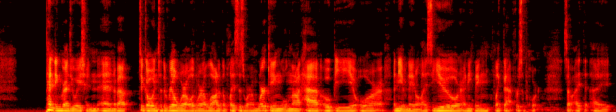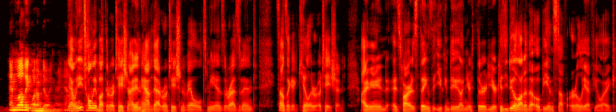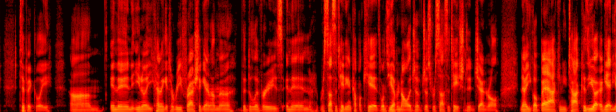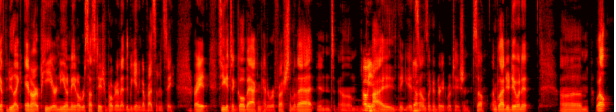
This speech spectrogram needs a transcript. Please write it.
pending graduation and about to go into the real world where a lot of the places where I'm working will not have OB or a neonatal ICU or anything like that for support. So I, th- I am loving what I'm doing right now. Yeah, when you told me about the rotation, I didn't have that rotation available to me as a resident. Sounds like a killer rotation. I mean, as far as things that you can do on your third year, because you do a lot of the OB and stuff early, I feel like, typically. Um, and then, you know, you kind of get to refresh again on the, the deliveries and then resuscitating a couple kids. Once you have a knowledge of just resuscitation in general, now you go back and you talk, because you, again, you have to do like NRP or neonatal resuscitation program at the beginning of residency, right? So you get to go back and kind of refresh some of that. And um, Oh, yeah. I think it Yep. sounds like a great rotation. So I'm glad you're doing it. Um, well,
